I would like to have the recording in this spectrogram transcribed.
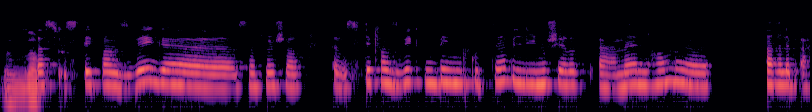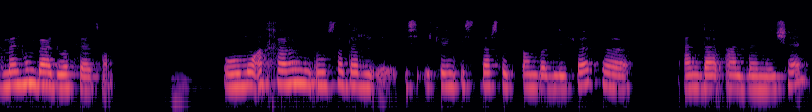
بالضبط. ستيفان زفيغ آه، ستنشر آه، ستيفان زفيغ من بين الكتاب اللي نشرت أعمالهم آه، أغلب أعمالهم بعد وفاتهم. ومؤخرا وصدر كاين إصدار سبتمبر اللي فات آه، عن دار البا ميشيل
